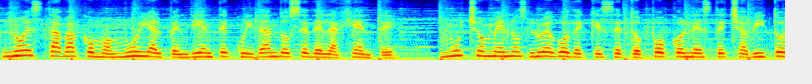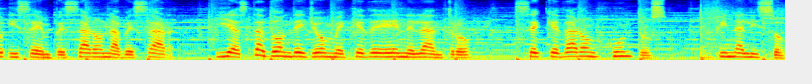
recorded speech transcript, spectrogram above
no estaba como muy al pendiente cuidándose de la gente, mucho menos luego de que se topó con este chavito y se empezaron a besar, y hasta donde yo me quedé en el antro, se quedaron juntos, finalizó.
